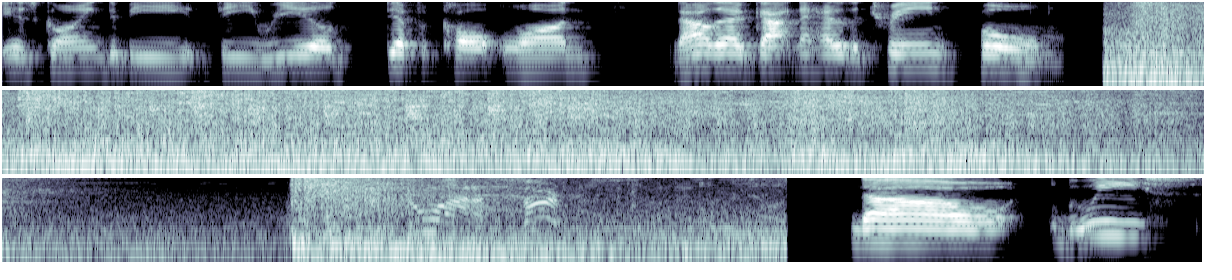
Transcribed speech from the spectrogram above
is going to be the real difficult one. Now that I've gotten ahead of the train, boom, Now, Luis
